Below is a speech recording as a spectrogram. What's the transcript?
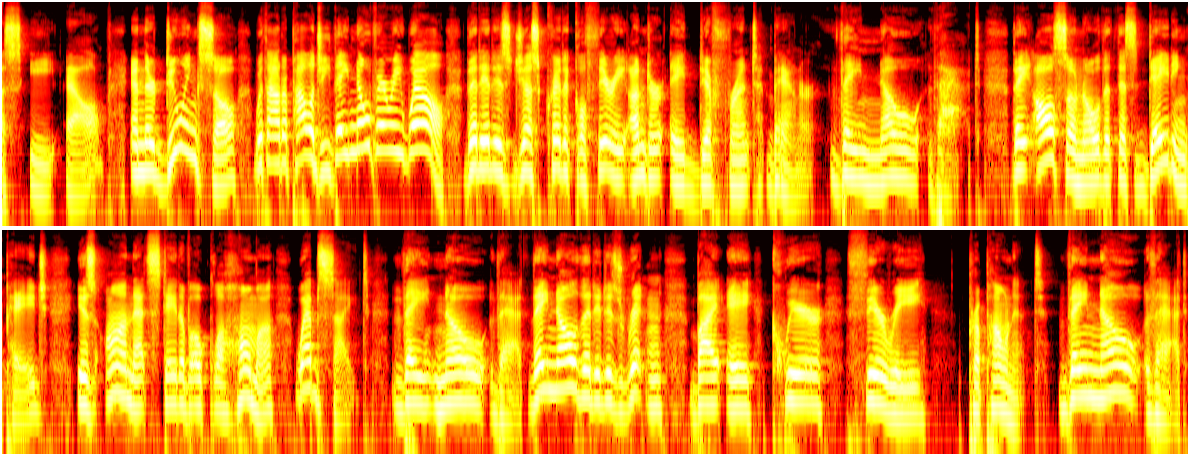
SEL, and they're doing so without apology. They know very well that it is just critical theory under a different banner. They know that. They also know that this dating page is on that state of Oklahoma website. They know that. They know that it is written by a queer theory proponent. They know that.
